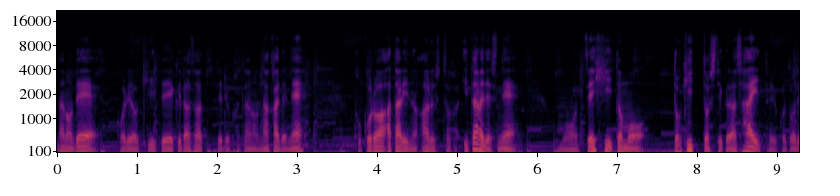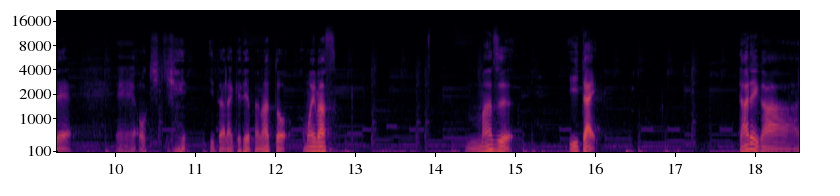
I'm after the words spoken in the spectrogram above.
なのでこれを聞いてくださってる方の中でね心当たりのある人がいたらですねもうぜひともドキッとしてくださいということで、えー、お聞きいただければなと思います。まず言いたい。誰が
